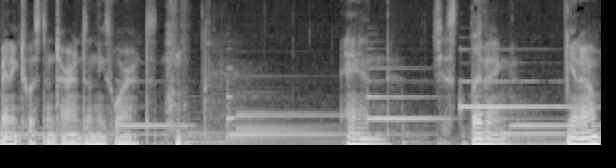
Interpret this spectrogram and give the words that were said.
Many twists and turns in these words. and just living, you know?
